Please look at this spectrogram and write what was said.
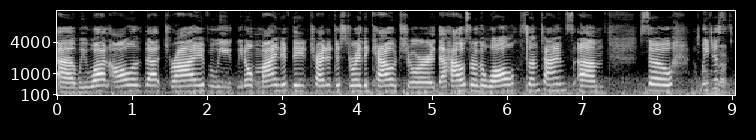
Uh, we want all of that drive. We we don't mind if they try to destroy the couch or the house or the wall sometimes. Um, so we just.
